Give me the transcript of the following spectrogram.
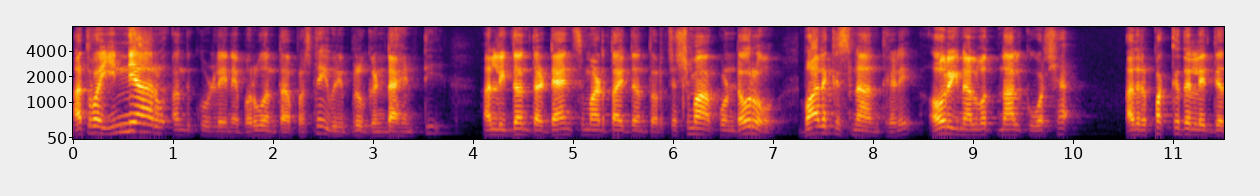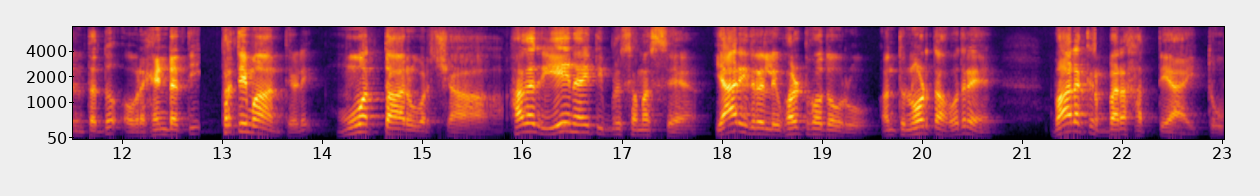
ಅಥವಾ ಇನ್ಯಾರು ಅಂದ ಕೂಡಲೇ ಬರುವಂಥ ಪ್ರಶ್ನೆ ಇವರಿಬ್ಬರು ಗಂಡ ಹೆಂಡತಿ. ಅಲ್ಲಿದ್ದಂಥ ಡ್ಯಾನ್ಸ್ ಮಾಡ್ತಾ ಇದ್ದಂಥವ್ರು ಚಶ್ಮಾ ಹಾಕ್ಕೊಂಡವರು ಬಾಲಕೃಷ್ಣ ಅಂಥೇಳಿ ಅವ್ರಿಗೆ ನಲವತ್ನಾಲ್ಕು ವರ್ಷ. ಅದರ ಪಕ್ಕದಲ್ಲಿದ್ದಂಥದ್ದು ಅವರ ಹೆಂಡತಿ ಪ್ರತಿಮಾ ಅಂಥೇಳಿ ಮೂವತ್ತಾರು ವರ್ಷ. ಹಾಗಾದ್ರೆ ಏನಾಯ್ತು ಇಬ್ರು ಸಮಸ್ಯೆ? ಯಾರು ಇದರಲ್ಲಿ ಹೊರಟು ಹೋದವರು ಅಂತ ನೋಡ್ತಾ ಹೋದ್ರೆ ಬಾಲಕರಬ್ಬರ ಹತ್ಯೆ ಆಯಿತು.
